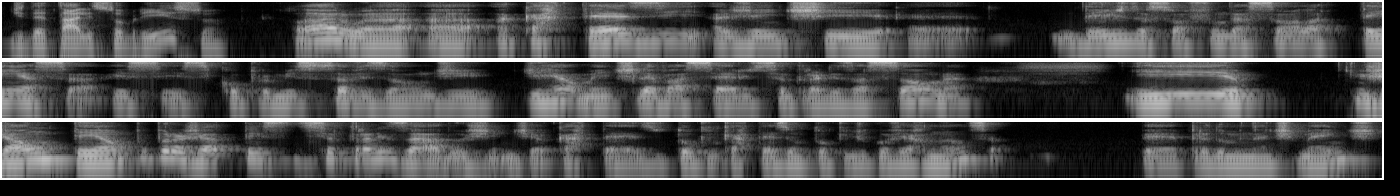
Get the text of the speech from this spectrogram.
de detalhes sobre isso? Claro, a, a, a Cartese, a gente, é, desde a sua fundação, ela tem essa, esse, esse compromisso, essa visão de, de realmente levar a sério descentralização, né? E já há um tempo o projeto tem se descentralizado. Hoje em dia, Cartese, o token Cartese é um token de governança, é, predominantemente,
